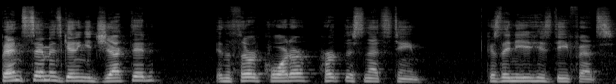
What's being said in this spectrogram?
Ben Simmons getting ejected in the third quarter hurt this Nets team because they needed his defense.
